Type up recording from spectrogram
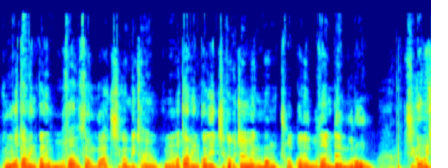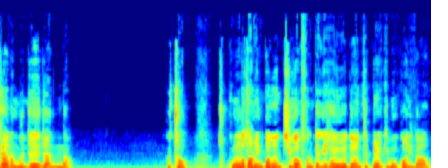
공모담인권의 우선성과 직업의 자유, 공모담인권이 직업의 자유 행동 추구권의 우선됨으로 직업의 자유는 문제되지 않는다. 그쵸? 공모담인권은 직업 선택의 자유에 대한 특별 기본권이다.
